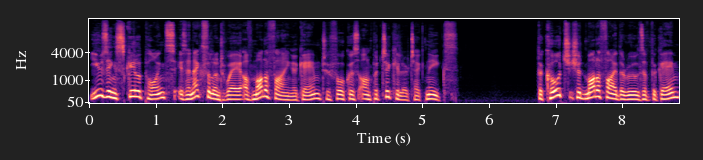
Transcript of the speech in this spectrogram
Using skill points is an excellent way of modifying a game to focus on particular techniques. The coach should modify the rules of the game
